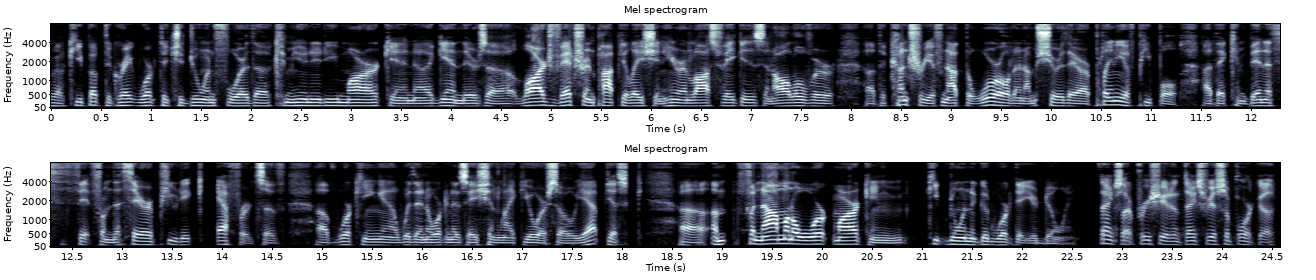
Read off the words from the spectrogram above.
Well, keep up the great work that you're doing for the community, Mark. And uh, again, there's a large veteran population here in Las Vegas and all over uh, the country, if not the world. And I'm sure there are plenty of people uh, that can benefit from the therapeutic efforts of of working uh, with an organization like yours. So, yep, just uh, um, phenomenal work, Mark, and keep doing the good work that you're doing. Thanks, I appreciate it. And thanks for your support, God.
